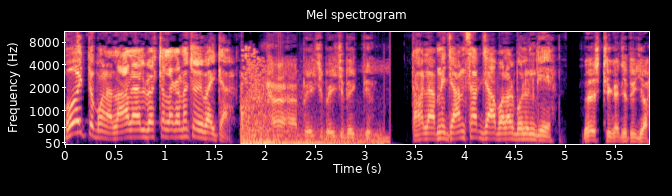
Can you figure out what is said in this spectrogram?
ওই তো বড়া লাল অ্যালবাসটা লাগানো আছে ওই বাড়িটা। হ্যাঁ হ্যাঁ পেয়েছি পেয়েছি দেখতে। তাহলে আপনি যান স্যার যা বলার বলুন গিয়ে। বেশ ঠিক আছে তুই যা।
